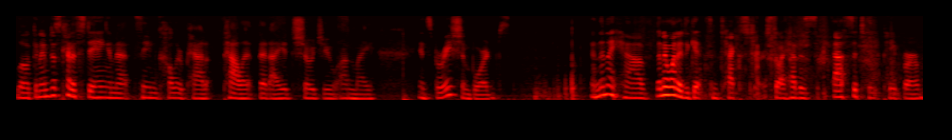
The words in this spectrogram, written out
look. And I'm just kind of staying in that same color palette that I had showed you on my inspiration board. And then I have, then I wanted to get some texture. So I have this acetate paper.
